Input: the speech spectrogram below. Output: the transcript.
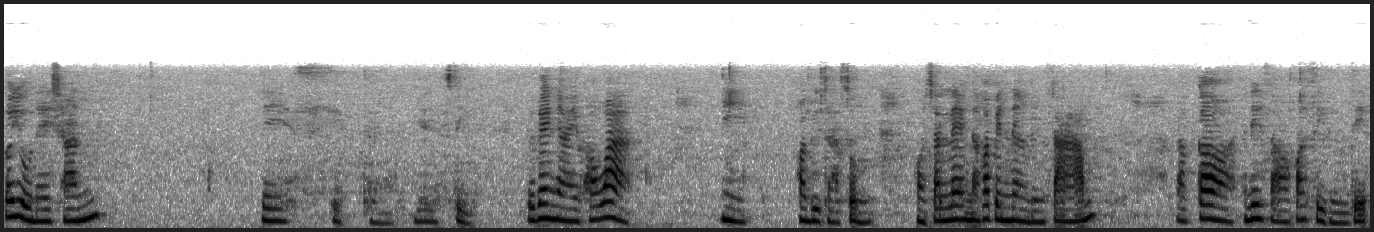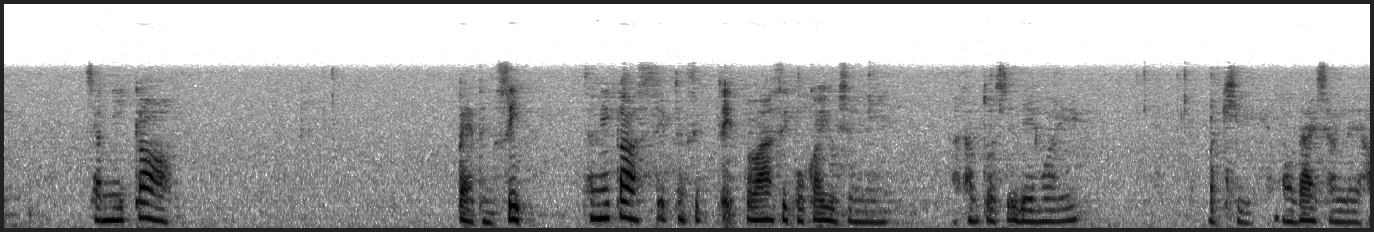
ก็อยู่ในชั้น A10 ถึง A4 รู้ได้ไง เพราะว่า นี่ความถี่สะสมของชั้นแรกนะก็เป็น1ถึง3แล้วก็ชั้นที่ 2 ก็4ถึง7ชั้นนี้ก็8ถึง10ชั้นนี้ก็ 10ถึง17เพราะว่า 16 ก็อยู่ชั้นนี้ทำตัวสีแดงไว้ โอเค เราได้ชั้นแล้ว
